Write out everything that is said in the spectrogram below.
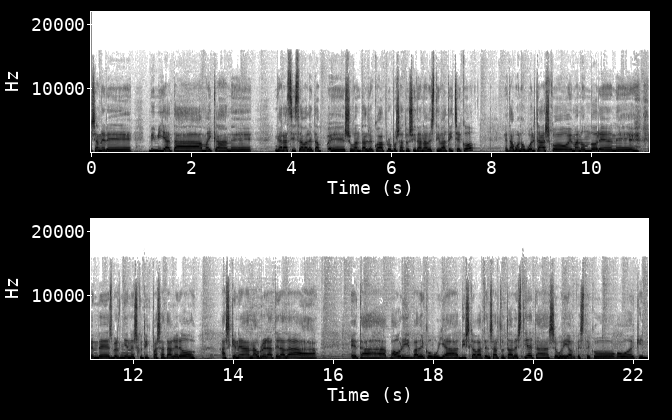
izan ere 2000 eta amaikan e, garazi zabaleta e, sugantaldekoa proposatu zidan abesti bat eitzeko, eta bueno, buelta asko eman ondoren e, jende ezberdinen eskutik pasata gero, askenean aurrera atera da, Eta ba hori badeko guia diska baten sartuta bestia eta zeuei aurkezteko gogoekin.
